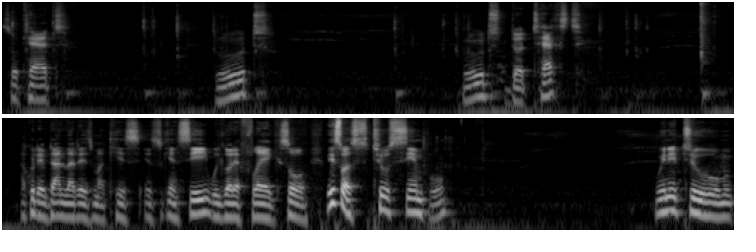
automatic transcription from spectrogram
So cat root root.txt I could have done that as Makis. As you can see, we got a flag. So this was too simple. We need to,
